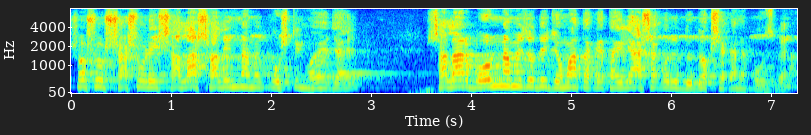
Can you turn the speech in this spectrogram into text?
শ্বশুর শাশুড়ি শালা শালীর নামে পোস্টিং হয়ে যায়, শালার বোন নামে যদি জমা থাকে, তাইলে আশা করি দুদক সেখানে পৌঁছবে না।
